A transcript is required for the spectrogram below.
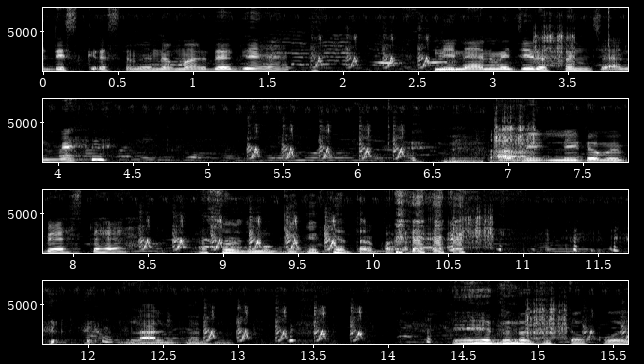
डिस्क्रिप्शन में नंबर दे। दिए हैं निन्यानवे ज़ीरो पंचानवे अभी लीडो में व्यस्त है सूरजमुखी के खेतर पर लाली कर ये दोनों जीतो कोई।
